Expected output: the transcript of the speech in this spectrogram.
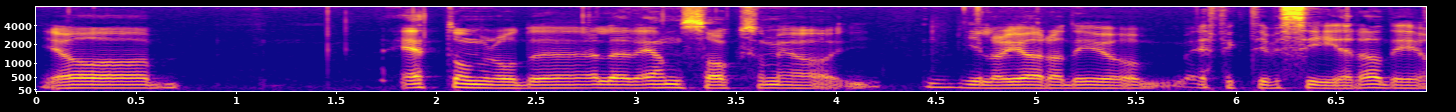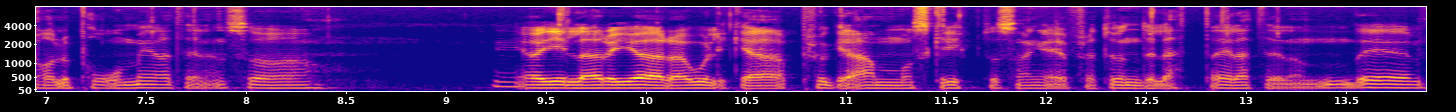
Ja, ett område eller en sak som jag gillar att göra det är att effektivisera det jag håller på med hela tiden. Så jag gillar att göra olika program och skript och sådana grejer för att underlätta hela tiden. Det är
